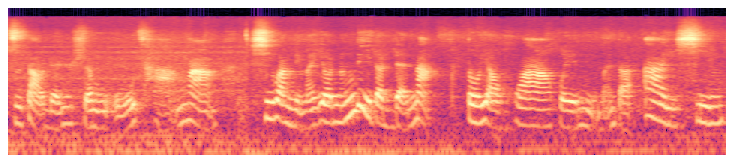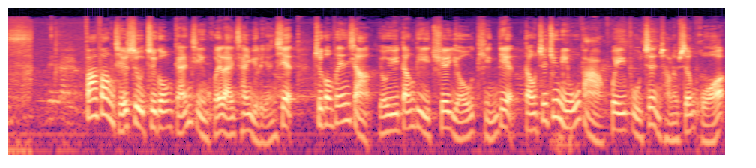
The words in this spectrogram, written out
知道人生无常啊！希望你们有能力的人呐，都要发挥你们的爱心。发放结束，职工赶紧回来参与连线。职工分享，由于当地缺油停电，导致居民无法恢复正常的生活，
